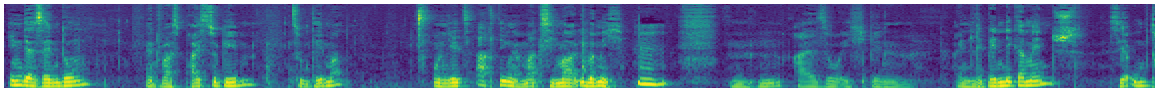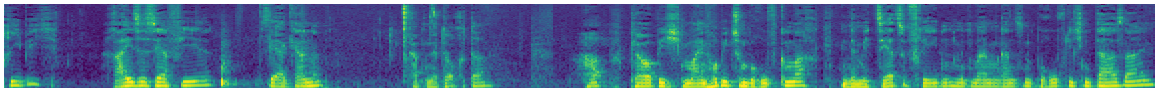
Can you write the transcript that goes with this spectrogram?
in der Sendung etwas preiszugeben zum Thema. Und jetzt acht Dinge maximal über mich. Mhm. Also ich bin ein lebendiger Mensch, sehr umtriebig, reise sehr viel, sehr gerne, habe eine Tochter, habe, glaube ich, mein Hobby zum Beruf gemacht, bin damit sehr zufrieden mit meinem ganzen beruflichen Dasein.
